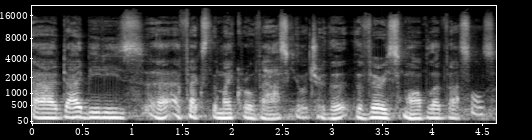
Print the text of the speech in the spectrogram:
uh, diabetes uh, affects the microvasculature, the, the very small blood vessels.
